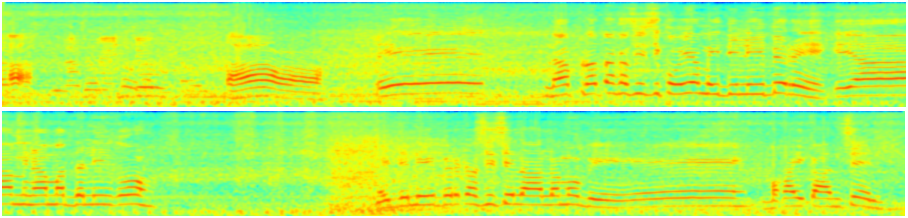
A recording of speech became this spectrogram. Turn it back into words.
Ah. Adventure. Ah, eh, naplatan kasi si Kuya, may deliver eh. Kaya minamadali ko. May deliver kasi si Lalamove eh. eh baka i-cancel.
